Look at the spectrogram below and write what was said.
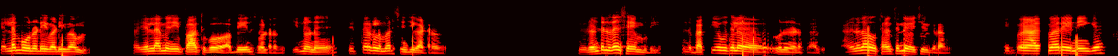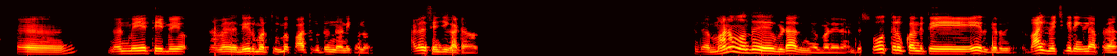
எல்லாமே உன்னுடைய வடிவம். எல்லாமே நீ பார்த்துக்கோ அப்படின்னு சொல்றது. இன்னொன்று சித்தர்கள் மாதிரி செஞ்சு காட்டுறது. இது ரெண்டுல தான் செய்ய முடியும். இந்த பக்தி யோகத்தில் ஒன்றும் நடக்காது. அதனால அவங்க தனித்தனியாக வச்சிருக்கிறாங்க. இப்போ அது மாதிரி நீங்கள் நன்மையோ தீமையோ நம்ம நீர் மருத்துவமே பார்த்துக்கிட்டுன்னு நினைக்கணும். அல்லது செஞ்சு காட்டணும். இந்த மனம் வந்து விடாதுங்க மனிதனை அந்த சோத்துல உட்காந்துட்டே இருக்கிறது. வாங்கி வச்சுக்கிறீங்களா அப்புறம்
